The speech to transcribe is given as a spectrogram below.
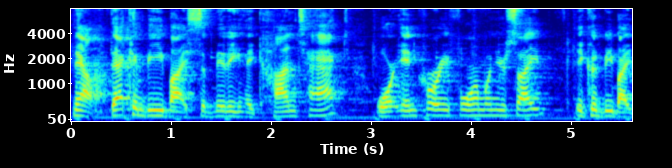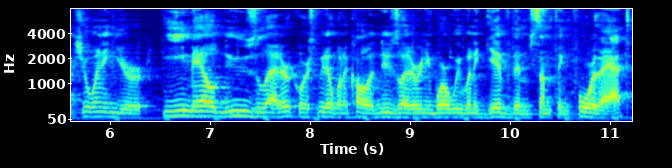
now that can be by submitting a contact or inquiry form on your site. It could be by joining your email newsletter. Of course we don't want to call it a newsletter anymore. We want to give them something for that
